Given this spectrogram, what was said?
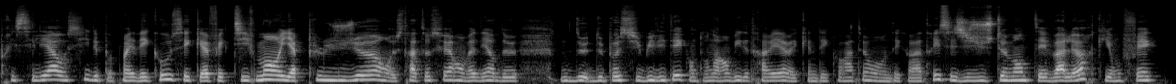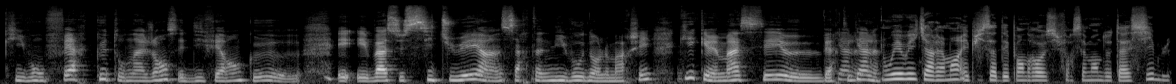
Priscilla aussi de Pop My Deco, c'est qu'effectivement, il y a plusieurs stratosphères, on va dire, de, de, possibilités quand on a envie de travailler avec un décorateur ou une décoratrice. Et c'est justement tes valeurs qui ont fait qui vont faire que ton agence est différent que et, et, va se situer à un certain niveau dans le marché qui est quand même assez vertical. Oui, oui, carrément. Et puis ça dépendra aussi forcément de ta cible.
